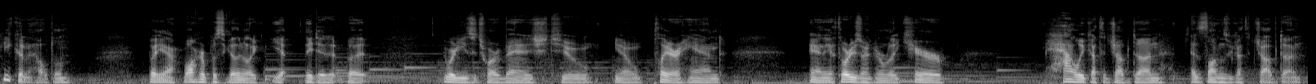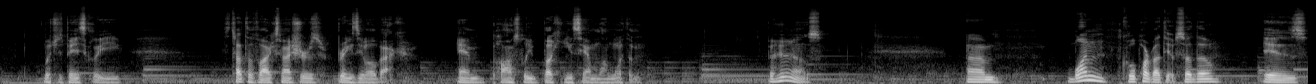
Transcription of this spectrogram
He couldn't help them. But yeah, Walker puts together like, yep, they did it, but we're to use it to our advantage to, you know, play our hand. And the authorities aren't going to really care how we got the job done as long as we got the job done, which is basically stop the Flag Smashers, bring Zemo back, and possibly Bucky and Sam along with him. But who knows? Um, one cool part about the episode, though, is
